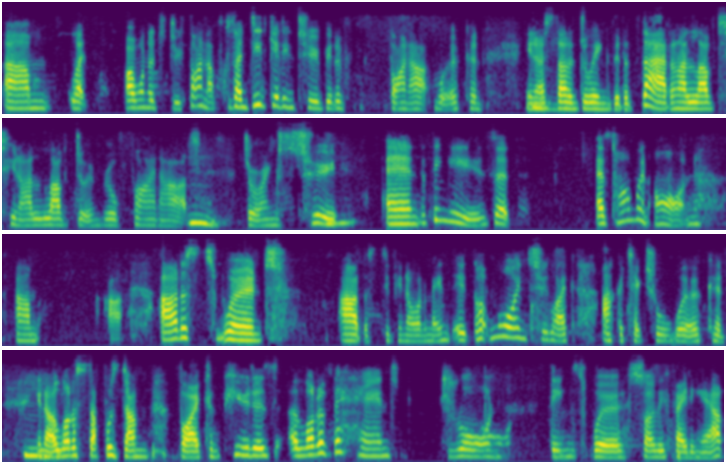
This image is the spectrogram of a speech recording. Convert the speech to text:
um like i wanted to do fine arts because i did get into a bit of fine art work and you know Mm. started doing a bit of that and i loved you know i loved doing real fine art Mm. drawings too Mhm. and the thing is that as time went on, um, uh, artists weren't artists, if you know what I mean. It got more into like architectural work, and you know, a Mm. lot of stuff was done by computers. A lot of the hand drawn things were slowly fading out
